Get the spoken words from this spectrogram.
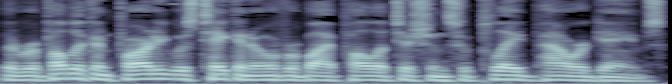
the Republican Party was taken over by politicians who played power games.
